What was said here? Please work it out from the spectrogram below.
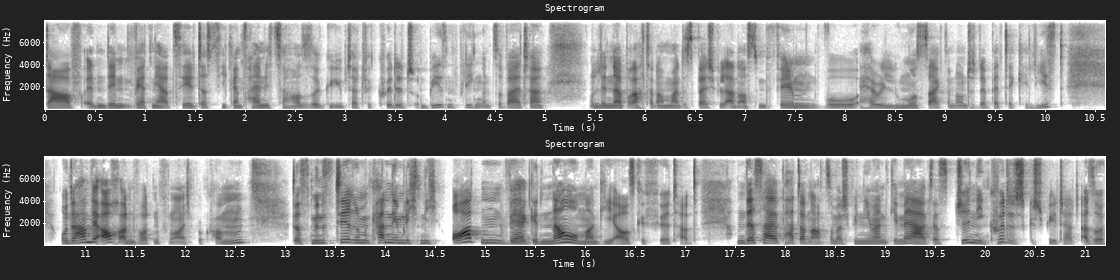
darf. In dem, wir hatten ja erzählt, dass sie ganz heimlich zu Hause geübt hat für Quidditch und Besenfliegen und so weiter. Und Linda brachte dann nochmal das Beispiel an aus dem Film, wo Harry Lumos sagt und unter der Bettdecke liest. Und da haben wir auch Antworten von euch bekommen. Das Ministerium kann nämlich nicht orten, wer genau Magie ausgeführt hat. Und deshalb hat dann auch zum Beispiel niemand gemerkt, dass Ginny Quidditch gespielt hat. Also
